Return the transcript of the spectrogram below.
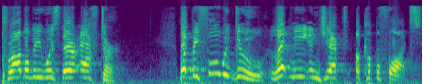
probably was thereafter. But before we do, let me inject a couple thoughts.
